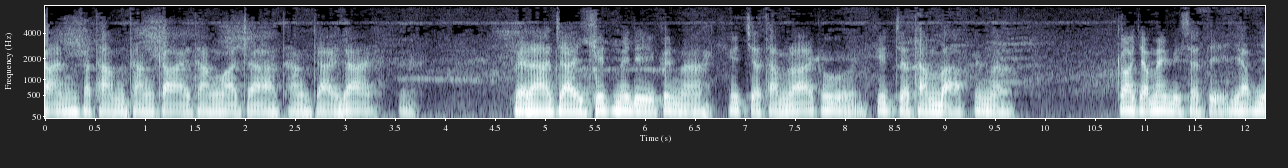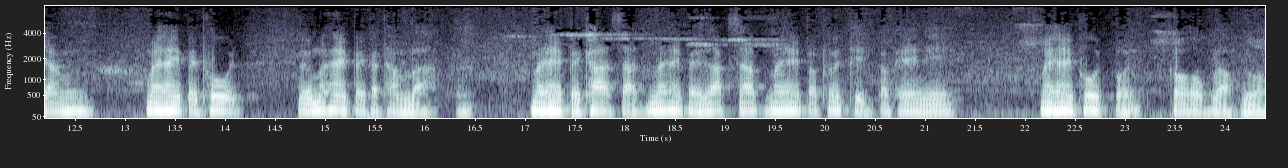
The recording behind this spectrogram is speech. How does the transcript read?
การกระทำทางกายทางวาจาทางใจได้ เวลาใจคิดไม่ดีขึ้นมา คิดจะทำร้ายผู้อื่น คิดจะทำบาปขึ้นมา ก็จะไม่มีสติยับยัง้งไม่ให้ไปพูด หรือไม่ให้ไปกระทำบาปไม่ให้ไปฆ่าสัตว์ ไม่ให้ไปลักทรัพย์ ไม่ให้ประพฤติผิดประเพณี ไม่ให้พูดปดโกหกหลอกลวง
